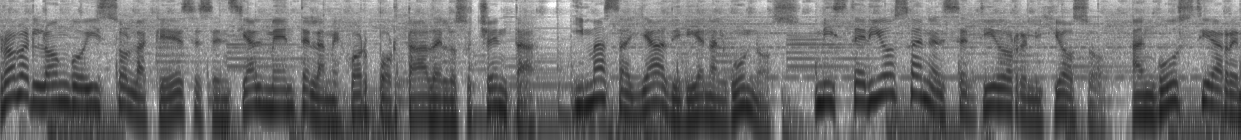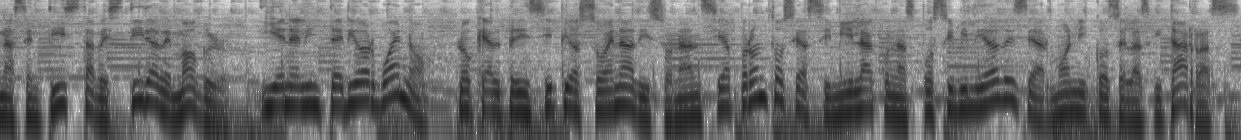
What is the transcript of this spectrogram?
Robert Longo hizo la que es esencialmente la mejor portada de los 80, y más allá dirían algunos. Misteriosa en el sentido religioso, angustia renacentista vestida de mugger, y en el interior bueno, lo que al principio suena a disonancia pronto se asimila con las posibilidades de armónicos de las guitarras.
